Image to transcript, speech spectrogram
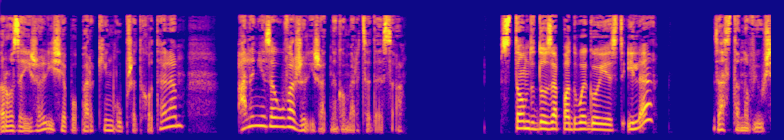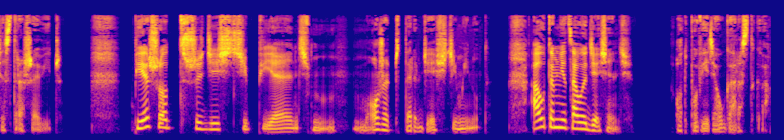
rozejrzeli się po parkingu przed hotelem, ale nie zauważyli żadnego Mercedesa. Stąd do zapadłego jest ile? Zastanowił się Straszewicz. Pieszo 35, może 40 minut. Autem niecałe 10, odpowiedział garstka.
